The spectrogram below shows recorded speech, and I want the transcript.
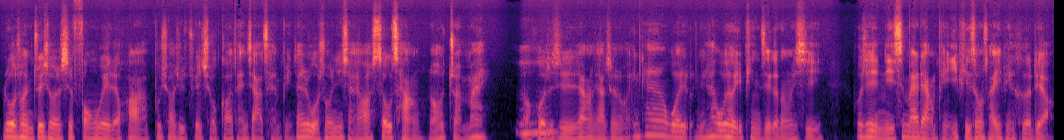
如果说你追求的是风味的话，不需要去追求高单价产品。但如果说你想要收藏，然后转卖，然后或者是让人家就说，你看我，你看我有一瓶这个东西，或是你是买两瓶，一瓶收藏，一瓶喝掉，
